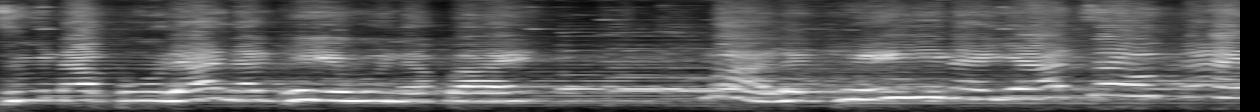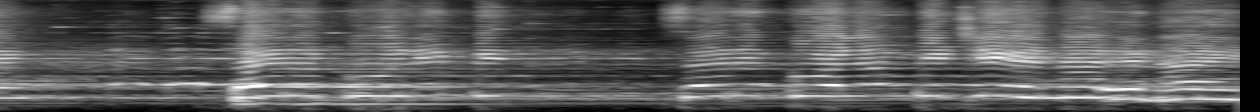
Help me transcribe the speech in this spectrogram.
जुना पुराना घेऊन बाय. माल घेईन या काय सर कोलंबी सर कोलंबीची येणार नाही.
